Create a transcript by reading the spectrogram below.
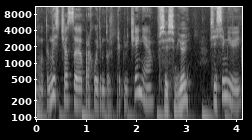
Вот, и мы сейчас э, проходим тоже приключения. Всей семьей? всей семьей.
